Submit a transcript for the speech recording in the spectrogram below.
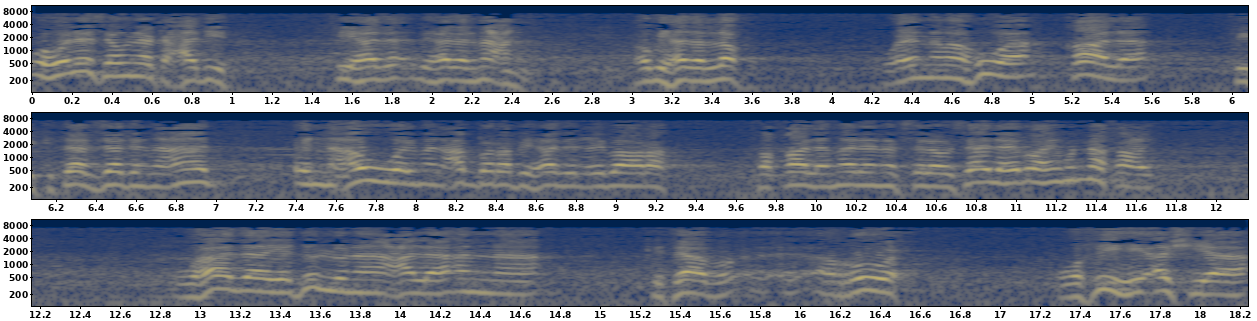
وهو ليس هناك حديث في هذا بهذا المعنى أو بهذا اللفظ. وإنما هو قال في كتاب زاد المعاد إن أول من عبر بهذه العبارة فقال ما لا نفس له سائلة إبراهيم النخعي. وهذا يدلنا على أن كتاب الروح وفيه أشياء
